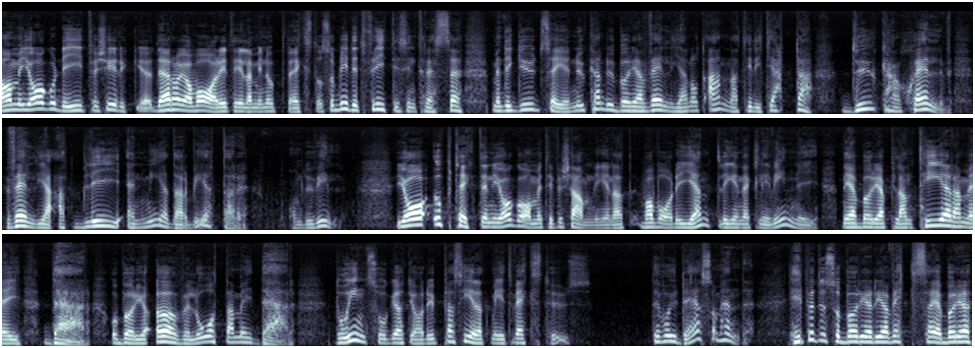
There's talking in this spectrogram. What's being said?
Ja, men jag går dit för kyrka, där har jag varit hela min uppväxt och så blir det ett fritidsintresse. Men det Gud säger, nu kan du börja välja något annat i ditt hjärta. Du kan själv välja att bli en medarbetare om du vill. Jag upptäckte när jag gav mig till församlingen att vad var det egentligen jag klev in i? När jag började plantera mig där och började överlåta mig där. Då insåg jag att jag hade placerat mig i ett växthus. Det var ju det som hände. Helt plötsligt så började jag växa, jag började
